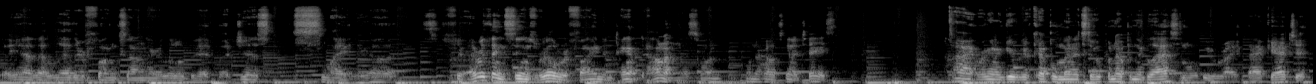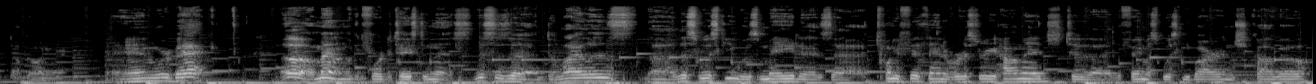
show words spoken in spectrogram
But yeah, that leather funk's on there a little bit, but just slightly. Uh, everything seems real refined and tamped down on this one. Wonder how it's going to taste. All right, we're going to give it a couple minutes to open up in the glass, and we'll be right back at you. Don't go anywhere. And we're back. Oh man, I'm looking forward to tasting this. This is uh, Delilah's. Uh, this whiskey was made as a 25th anniversary homage to uh, the famous whiskey bar in Chicago.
